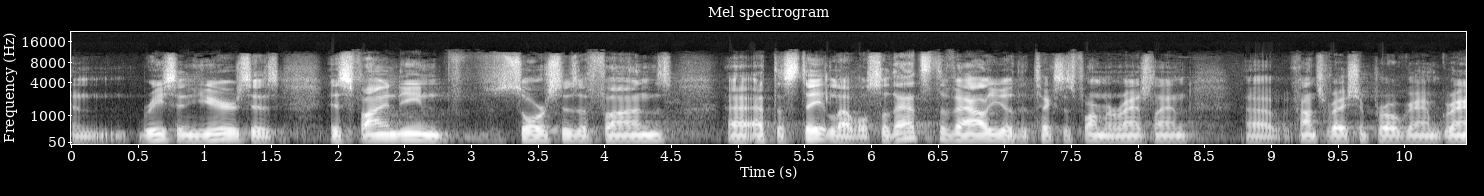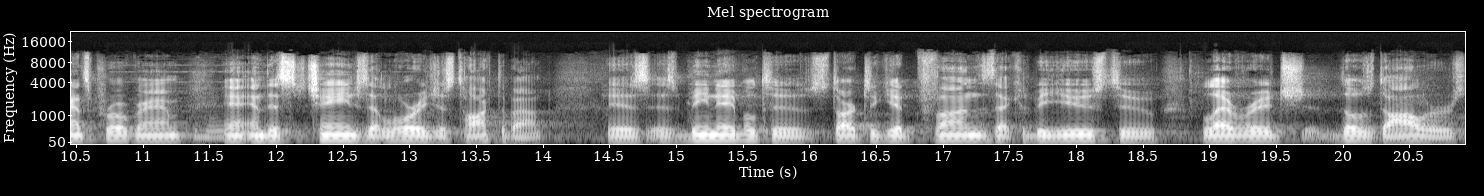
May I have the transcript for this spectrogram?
in recent years is, is finding sources of funds uh, at the state level. So that's the value of the Texas Farm and Ranch Land uh, Conservation Program, grants program, and, and this change that Lori just talked about is, is being able to start to get funds that could be used to leverage those dollars.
